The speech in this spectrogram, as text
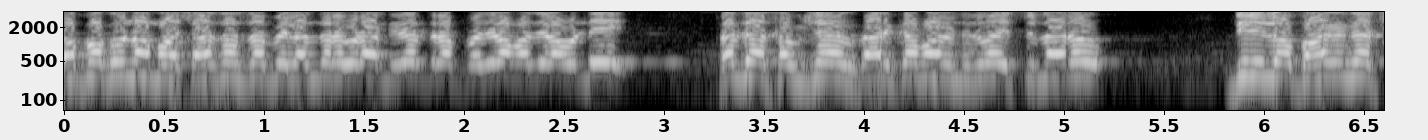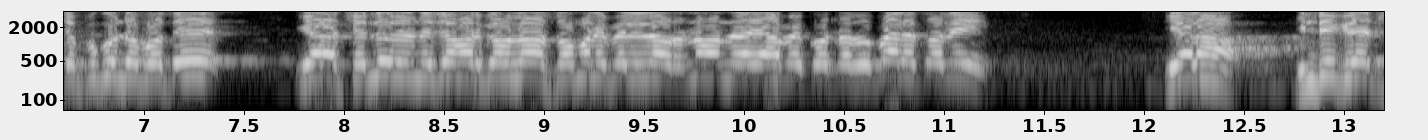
తప్పకుండా మా శాసనసభ్యులందరూ కూడా నిరంతరం ప్రజల మధ్యలో ఉండి ప్రజా సంక్షేమ కార్యక్రమాలు నిర్వహిస్తున్నారు. దీనిలో భాగంగా చెప్పుకుంటూ పోతే ఇలా చెన్నూరు నిజవర్గంలో సోమనపల్లిలో రెండు వందల యాభై కోట్ల రూపాయలతోని ఇలా ఇంటిగ్రేట్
